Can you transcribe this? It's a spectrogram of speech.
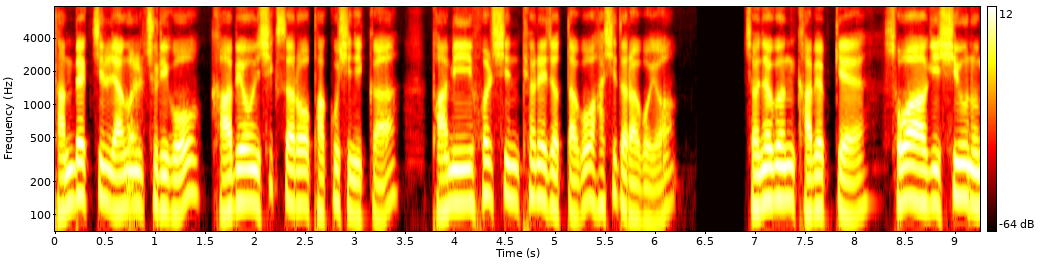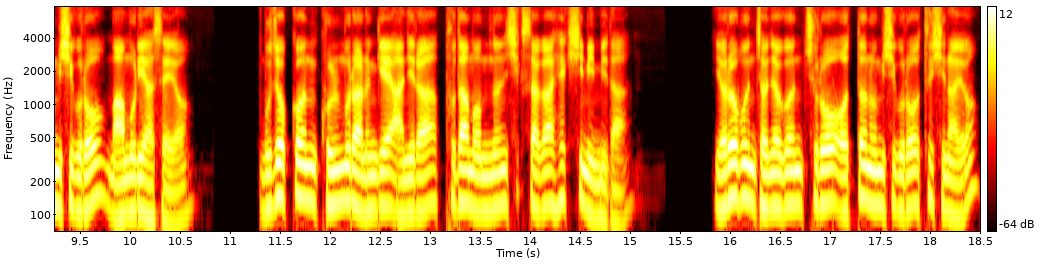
단백질 양을 줄이고 가벼운 식사로 바꾸시니까 밤이 훨씬 편해졌다고 하시더라고요. 저녁은 가볍게 소화하기 쉬운 음식으로 마무리하세요. 무조건 굶으라는 게 아니라 부담 없는 식사가 핵심입니다. 여러분 저녁은 주로 어떤 음식으로 드시나요?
